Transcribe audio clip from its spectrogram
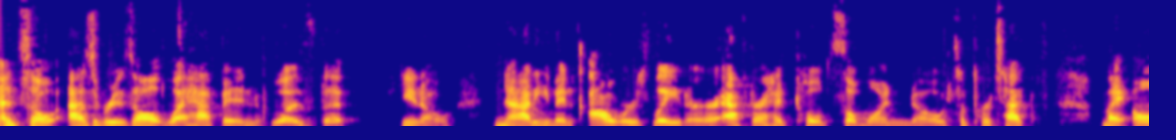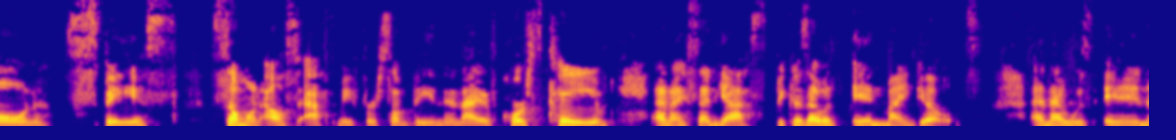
And so as a result, what happened was that, you know, not even hours later, after I had told someone no to protect my own space, someone else asked me for something and I of course caved and I said yes because I was in my guilt and I was in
